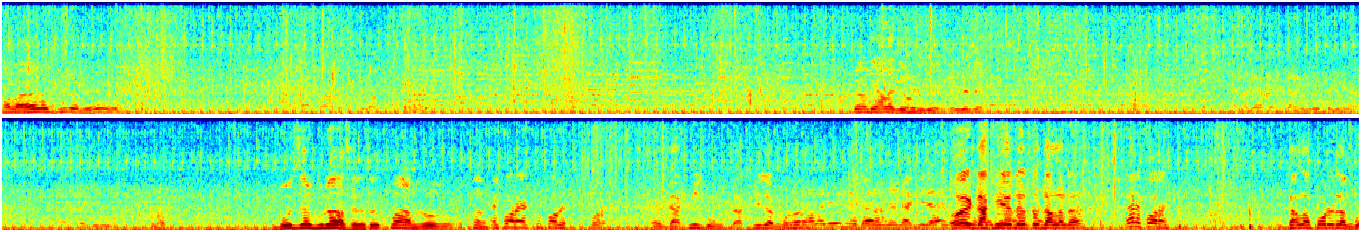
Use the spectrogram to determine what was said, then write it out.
মলা ঘুরে রে। বুঝে ঘুরে আছে রে সুত মান পরে একটু পরে পরে। ওই ডাকনি কো ডাকনি লাগবো না ওই ডাকনি তো ডালাটা। ডালা পরে লাগবো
